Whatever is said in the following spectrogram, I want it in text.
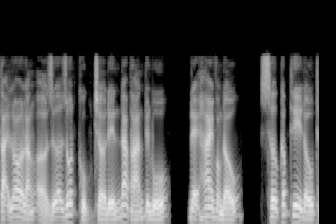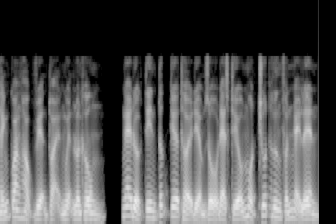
tại lo lắng ở giữa rốt cục chờ đến đáp án tuyên bố, đệ hai vòng đấu, sơ cấp thi đấu Thánh Quang học viện tọa nguyện luân không, nghe được tin tức kia thời điểm rỗ đẹp thiếu một chút hưng phấn nhảy lên.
